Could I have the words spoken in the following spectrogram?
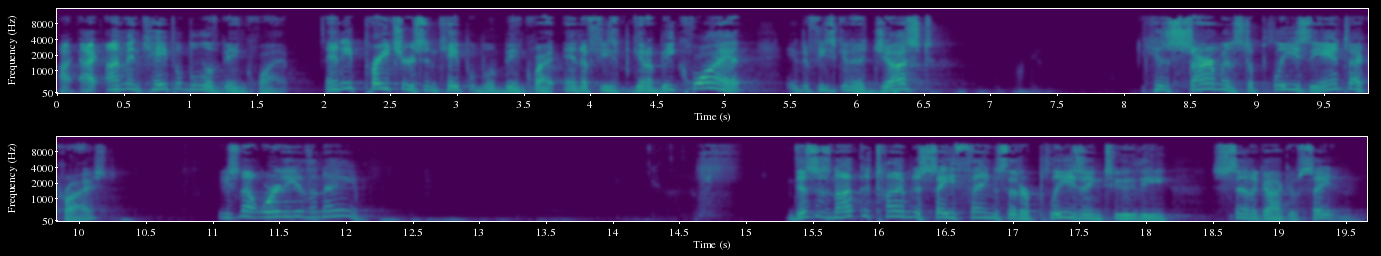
I, am incapable of being quiet. Any preacher is incapable of being quiet. And if he's going to be quiet, and if he's going to adjust his sermons to please the Antichrist, he's not worthy of the name. This is not the time to say things that are pleasing to the synagogue of Satan.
